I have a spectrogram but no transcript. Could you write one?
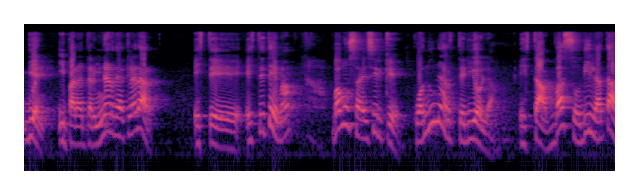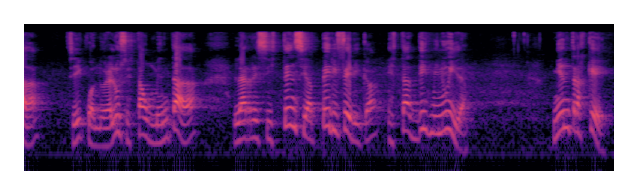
Bien, y para terminar de aclarar este, este tema, vamos a decir que cuando una arteriola está vasodilatada, ¿sí? cuando la luz está aumentada, la resistencia periférica está disminuida. Mientras que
